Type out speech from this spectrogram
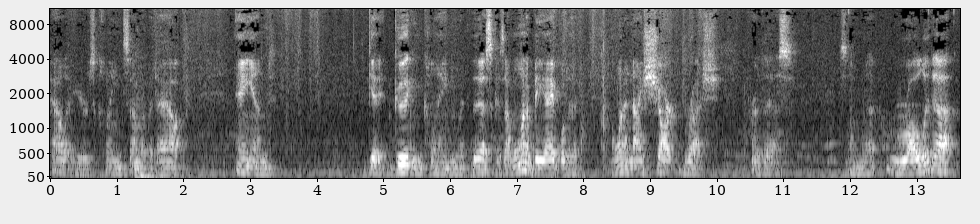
palette here, is clean some of it out and get it good and clean with this because I want to be able to, I want a nice sharp brush for this. So I'm going to roll it up.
